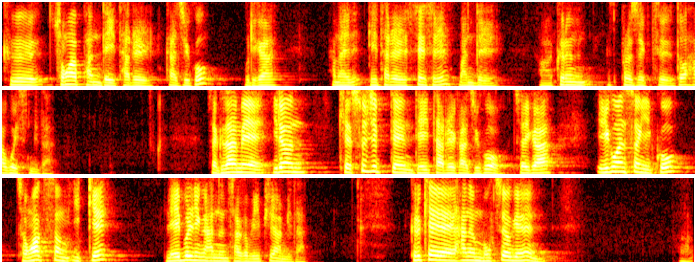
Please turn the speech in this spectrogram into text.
그 종합한 데이터를 가지고 우리가 하나의 데이터를 set을 만들 어, 그런 프로젝트도 하고 있습니다. 자, 그 다음에 이렇게 수집된 데이터를 가지고 저희가 일관성 있고 정확성 있게 labeling 하는 작업이 필요합니다. 그렇게 하는 목적은 어,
